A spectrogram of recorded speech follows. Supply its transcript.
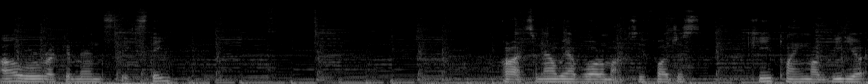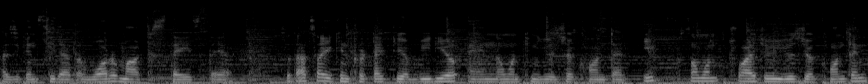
I will recommend 60 alright so now we have watermark so if I just keep playing my video as you can see that the watermark stays there so that's how you can protect your video and no one can use your content. If someone try to use your content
